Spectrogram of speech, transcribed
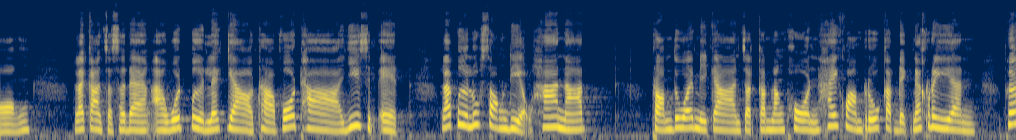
212 และการจัดแสดงอาวุธปืนเล็กยาวทราโวทา21 และปืนลูกซองเดี่ยว 5 นัด พร้อมด้วยมีการจัดกำลังพลให้ความรู้กับเด็กนักเรียน เพื่อ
